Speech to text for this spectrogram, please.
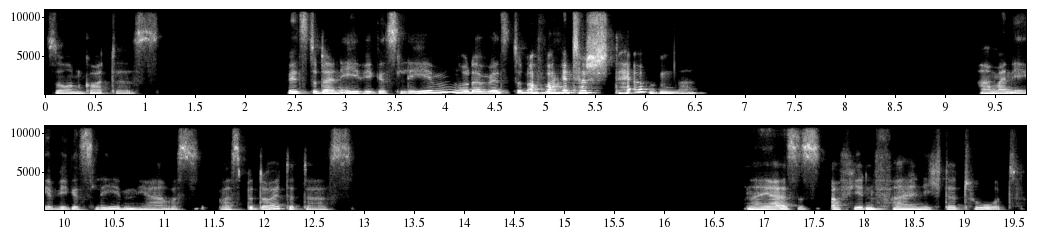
Sohn Gottes? Willst du dein ewiges Leben oder willst du noch weiter sterben? Ne? Ah, mein ewiges Leben, ja, was, was bedeutet das? Naja, es ist auf jeden Fall nicht der Tod.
